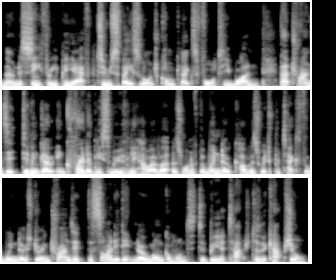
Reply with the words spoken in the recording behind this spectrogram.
known as C3PF, to Space Launch Complex 41. That transit didn't go incredibly smoothly, however, as one of the window covers which protects the windows during transit decided it no longer wanted to be attached to the capsule.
